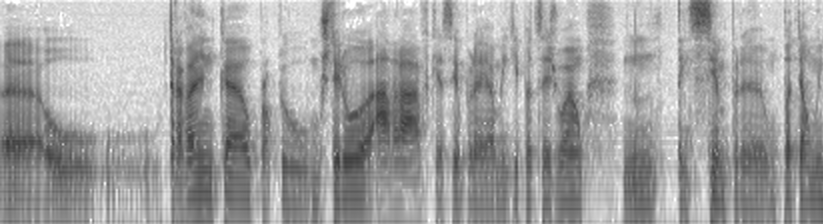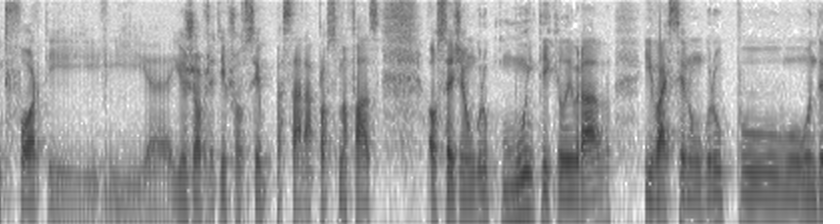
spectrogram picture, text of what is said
uh, o Travanca, o próprio Mosteiro, a Adrave, que é sempre é uma equipa de São João, tem sempre um plantel muito forte e, e, uh, e os objetivos são sempre passar à próxima fase, ou seja, é um grupo muito equilibrado e vai ser um grupo onde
